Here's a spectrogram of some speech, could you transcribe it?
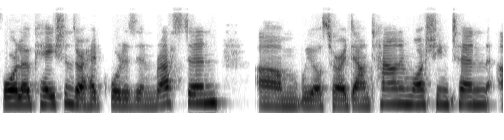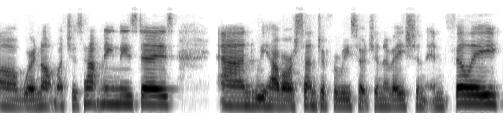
four locations, our headquarters in Reston. Um, we also are downtown in Washington, uh, where not much is happening these days. And we have our Center for Research Innovation in Philly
